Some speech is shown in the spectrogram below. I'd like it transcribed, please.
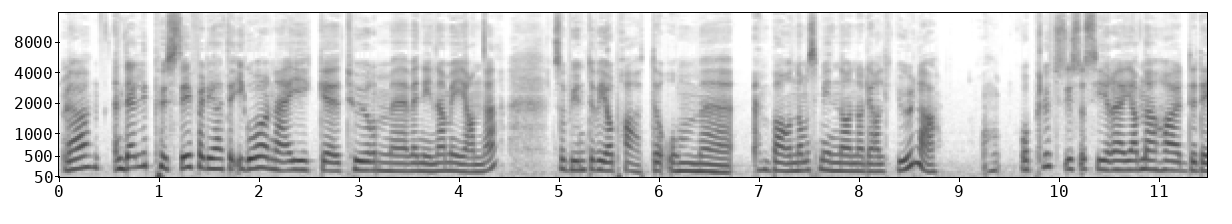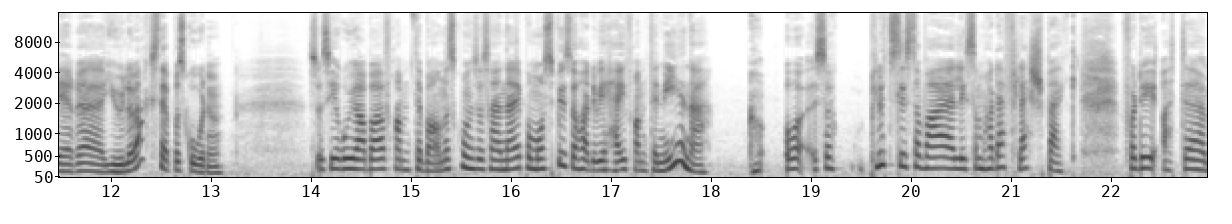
Ja, det er litt pussig, fordi at i går når jeg gikk uh, tur med venninna mi Janne, så begynte vi å prate om uh, barndomsminner når det gjaldt jula. Og plutselig så sier jeg Janne, hadde dere juleverksted på skolen? Så sier hun ja, bare fram til barneskolen. Så sier jeg nei, på Mossby så hadde vi hei fram til niende. Og så plutselig så var jeg liksom, hadde jeg flashback. Fordi at eh,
